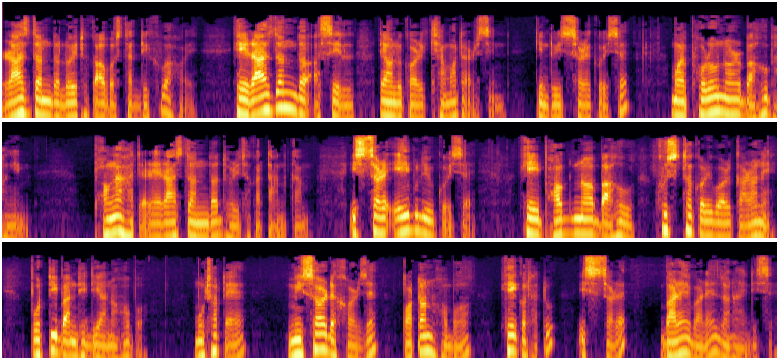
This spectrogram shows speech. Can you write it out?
ৰাজদণ্ড লৈ থকা অৱস্থাত দেখুওৱা হয়। সেই ৰাজদণ্ড আছিল তেওঁলোকৰ ক্ষমতাৰ চিন। কিন্তু ঈশ্বৰে কৈছে মই ফৰৌনৰ বাহু ভাঙিম। ভঙা হাতেৰে ৰাজদণ্ড ধৰি থকা টান কাম। ঈশ্বৰে এই বুলিও কৈছে সেই ভগ্ন বাহু সুস্থ কৰিবৰ কাৰণে পতি বান্ধি দিয়া নহ'ব। মুঠতে মিছৰ দেশৰ যে পতন হ'ব সেই কথাটো ঈশ্বৰে বাৰে বাৰে জনাই দিছে।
